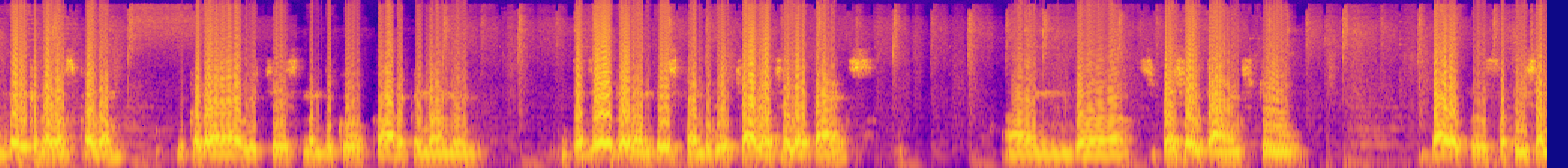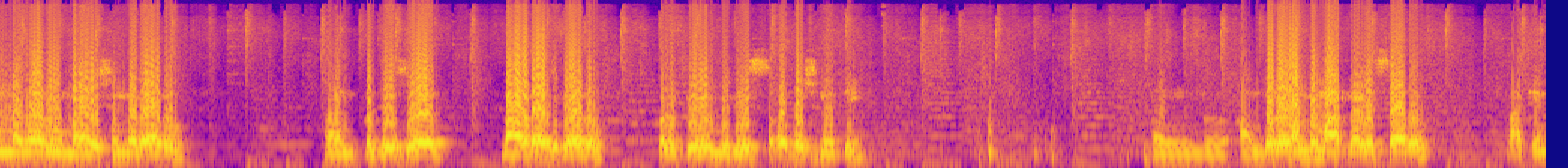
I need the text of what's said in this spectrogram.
అందరికీ నమస్కారం. ఇక్కడ విచ్చేసినందుకు కార్యక్రమాన్ని ఇంత జయప్రదం చేసినందుకు చాలా చాలా thanks and special thanks to director Satish అన్న గారు మహేష్ అన్న garu and producer Nagaraj garu for giving me this opportunity and అందరూ అందరూ మాట్లాడేస్తారు నాకేం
